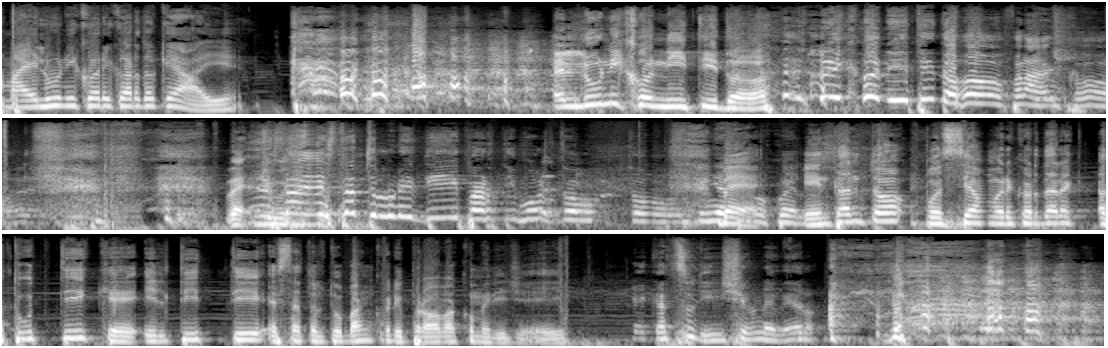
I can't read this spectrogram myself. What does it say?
ma è l'unico ricordo che hai? È l'unico nitido. L'unico nitido, Franco. Beh, È, stato lunedì, parti molto, molto impegnativo Beh, quello. intanto possiamo ricordare a tutti che il Titti è stato il tuo banco di prova come DJ. Che cazzo dici? Non è vero.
